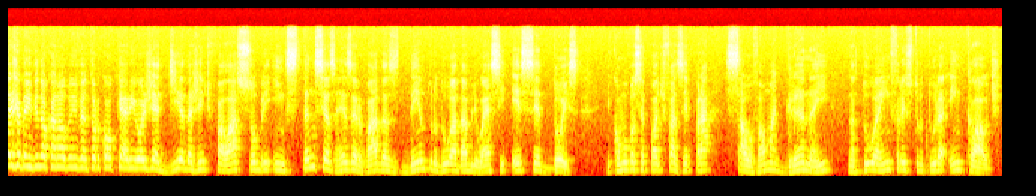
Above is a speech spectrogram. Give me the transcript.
Seja bem-vindo ao canal do Inventor Qualquer e hoje é dia da gente falar sobre instâncias reservadas dentro do AWS EC2 e como você pode fazer para salvar uma grana aí na tua infraestrutura em cloud.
